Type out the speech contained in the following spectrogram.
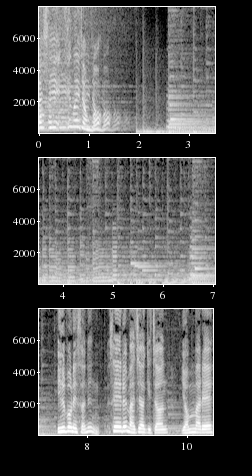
후쿠오카시 생활 정보. 일본에서는 새해를 맞이하기 전 연말에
